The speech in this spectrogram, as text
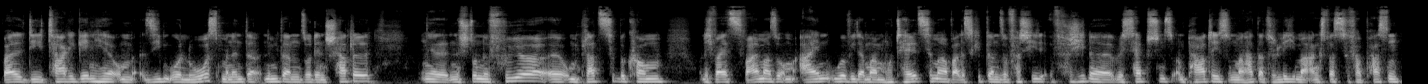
weil die Tage gehen hier um 7 Uhr los. Man nimmt, nimmt dann so den Shuttle äh, eine Stunde früher, um Platz zu bekommen. Und ich war jetzt zweimal so um ein Uhr wieder in meinem Hotelzimmer, weil es gibt dann so verschiedene Receptions und Partys und man hat natürlich immer Angst, was zu verpassen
